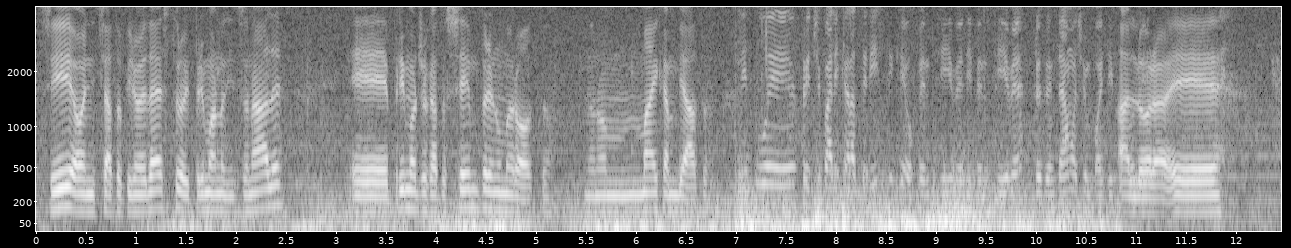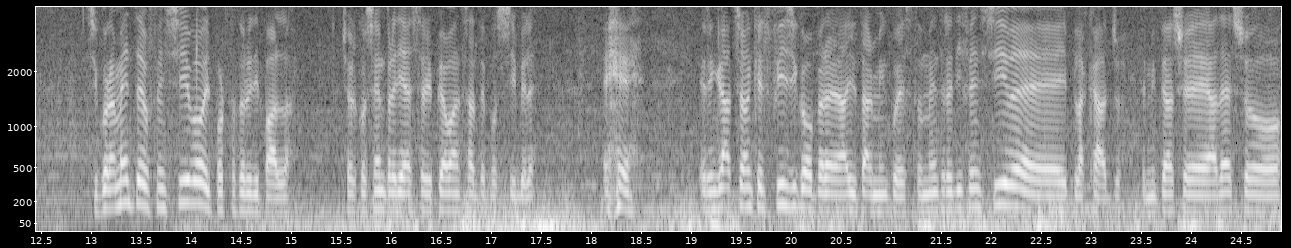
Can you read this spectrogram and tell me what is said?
Sì, ho iniziato pilone destro il primo anno di zonale e prima ho giocato sempre numero 8, non ho mai cambiato. Le tue principali caratteristiche offensive e difensive? Presentiamoci un po' i tifosi. Allora, eh, sicuramente offensivo il portatore di palla, cerco sempre di essere il più avanzante possibile. E ringrazio anche il fisico per aiutarmi in questo, mentre difensive il placcaggio. Mi piace adesso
